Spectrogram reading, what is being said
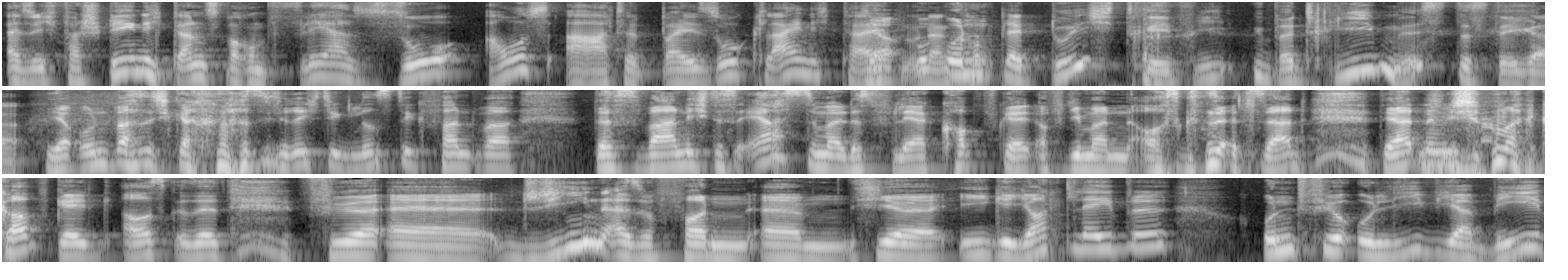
Also ich verstehe nicht ganz, warum Flair so ausartet bei so Kleinigkeiten Ja, und dann und- komplett durchdreht. Wie übertrieben ist das, Digga? Ja, und was ich, was ich richtig lustig fand, war, das war nicht das erste Mal, dass Flair Kopfgeld auf jemanden ausgesetzt hat. Der hat nämlich schon mal Kopfgeld ausgesetzt für äh, Jean, also von ähm, hier EGJ-Label und für Olivia B.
